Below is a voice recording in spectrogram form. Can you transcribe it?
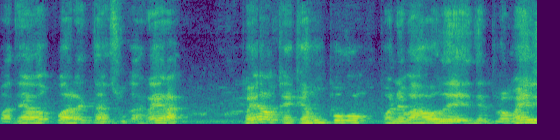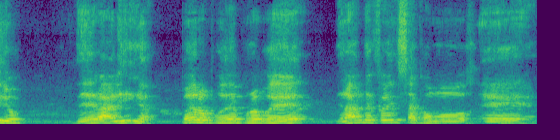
batea 2.40 en su carrera, pero que, es un poco por debajo de, del promedio de la liga, pero puede proveer gran defensa como eh,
